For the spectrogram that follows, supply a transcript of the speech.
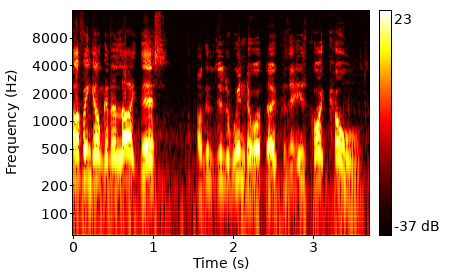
I think I'm going to like this. I'm going to do the window up though, because it is quite cold.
